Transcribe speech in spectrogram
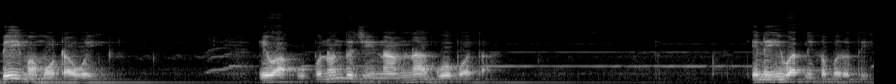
બેયમાં મોટા હોય એવા ઉપનંદજી નામના ગોપ હતા. એને એ વાતની ખબર હતી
